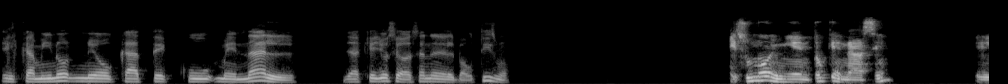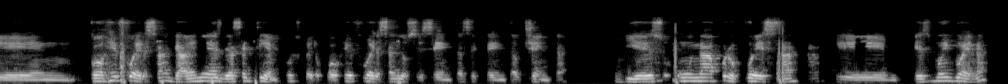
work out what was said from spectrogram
el camino neocatecumenal, ya que ellos se basan en el bautismo. Es un movimiento que nace, coge fuerza, ya venía desde hace tiempos, pero coge fuerza en los 60, 70, 80, y es una propuesta que es muy buena,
